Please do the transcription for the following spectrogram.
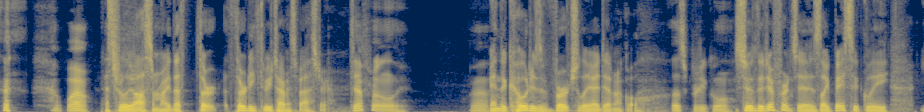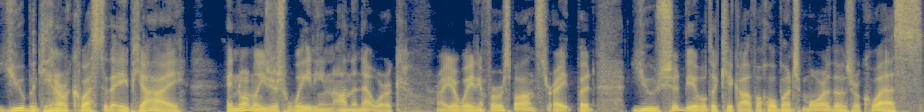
wow. That's really awesome, right? That's thir- 33 times faster. Definitely. Wow. And the code is virtually identical. That's pretty cool. So the difference is like basically you begin a request to the API and normally you're just waiting on the network, right? You're waiting for a response, right? But you should be able to kick off a whole bunch more of those requests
